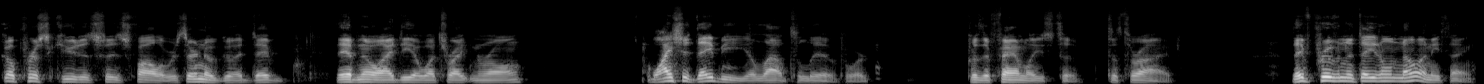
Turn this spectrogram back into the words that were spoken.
go persecute his, his followers. They're no good. They've they have no idea what's right and wrong. Why should they be allowed to live or for their families to, to thrive? They've proven that they don't know anything.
